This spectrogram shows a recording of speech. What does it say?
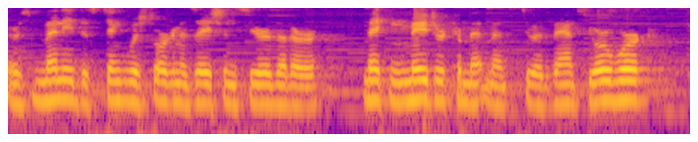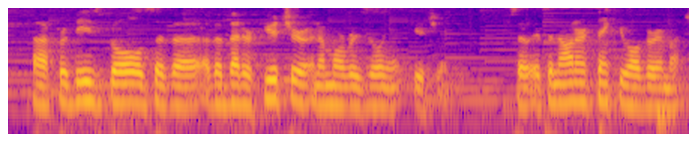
There's many distinguished organizations here that are making major commitments to advance your work uh, for these goals of a, of a better future and a more resilient future. So it's an honor. Thank you all very much.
